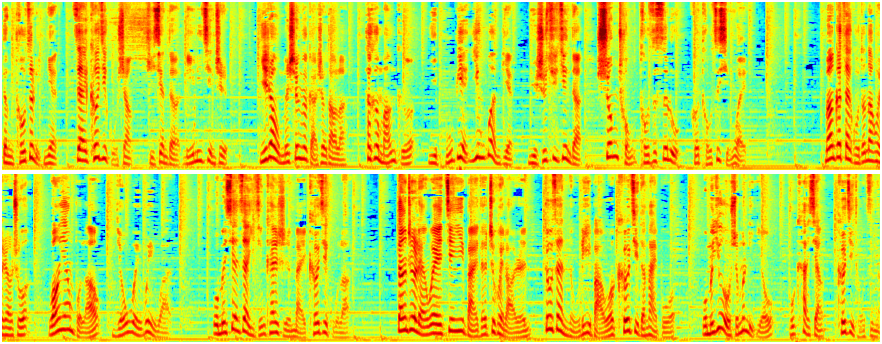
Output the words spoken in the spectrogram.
等投资理念，在科技股上体现得淋漓尽致。也让我们深刻感受到了他和芒格以不变应万变、与时俱进的双重投资思路和投资行为。芒格在股东大会上说：“亡羊补牢，犹未未晚。我们现在已经开始买科技股了。”当这两位近一百的智慧老人都在努力把握科技的脉搏，我们又有什么理由不看向科技投资呢？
